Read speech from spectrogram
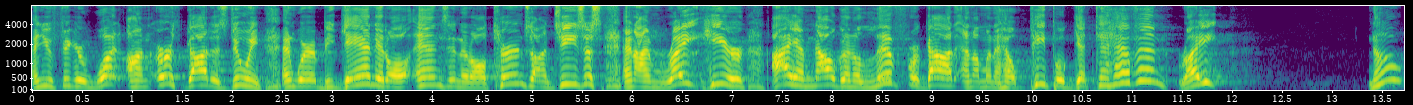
and you figure what on earth God is doing and where it began, it all ends and it all turns on Jesus, and I'm right here, I am now going to live for God and I'm going to help people get to heaven, right? No,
